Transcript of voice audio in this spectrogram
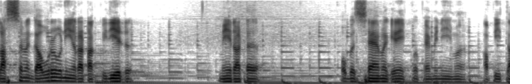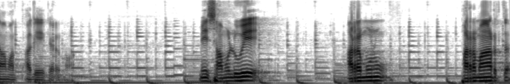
ලස්සන ගෞරවනීය රටක් විදිහට මේ රට ඔබ සෑම කෙනෙක්ම පැමිණීම අපි ඉතාමත් අගය කරනවා. මේ සමුළුවේ අරමුණු පරමාර්ථ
